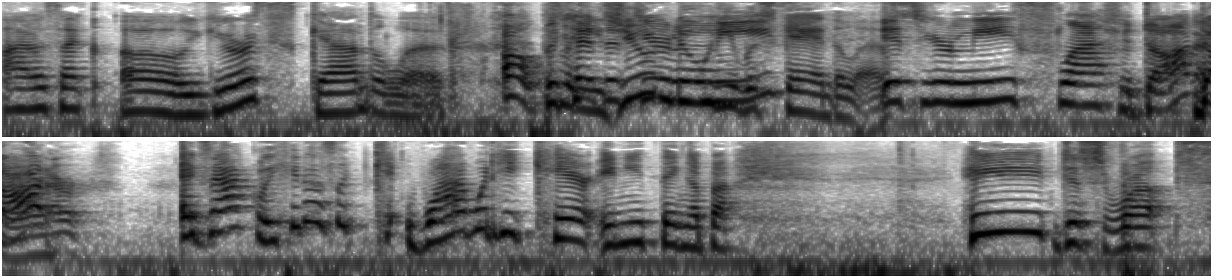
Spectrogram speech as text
I was like, "Oh, you're scandalous." Oh, it's you knew he was scandalous. It's your niece slash daughter. daughter. Exactly. He doesn't. Ca- why would he care anything about? He disrupts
